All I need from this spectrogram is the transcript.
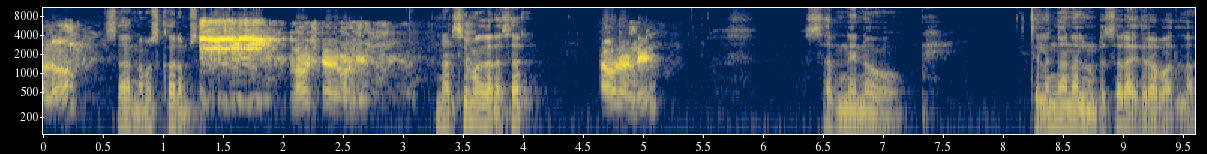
హలో సార్ నమస్కారం సార్. నమస్కారం అండి. నరసింహ గారా సార్? అవునండి. సార్ నేను తెలంగాణలో ఉంటా సార్ హైదరాబాద్లో.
